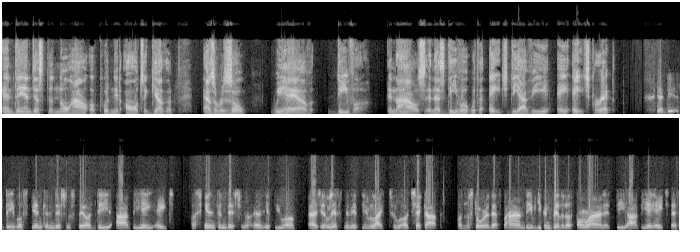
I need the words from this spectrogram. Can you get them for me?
and then just the know how of putting it all together. As a result, we have diva in the house, and that's diva with a H, D I V A H, correct? Yeah, D- diva skin conditioner, spelled D I V A H, a skin conditioner. And if you, uh, as you're listening, if you like to uh, check out uh, the story that's behind Diva, you can visit us online at D I V A H. That's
